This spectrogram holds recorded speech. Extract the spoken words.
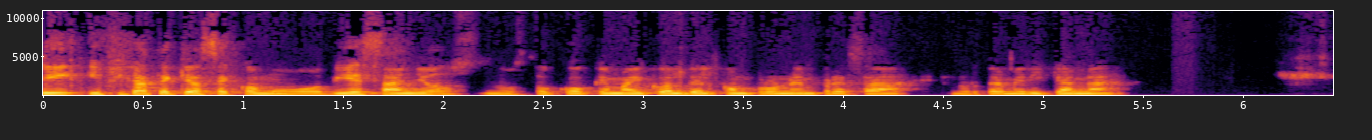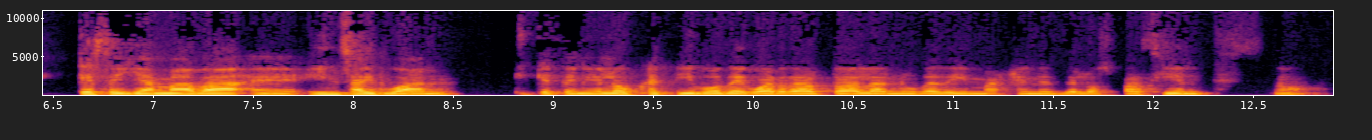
Sí, y fíjate que hace como 10 años nos tocó que Michael Dell compró una empresa norteamericana que se llamaba eh, Inside One y que tenía el objetivo de guardar toda la nube de imágenes de los pacientes, ¿no?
